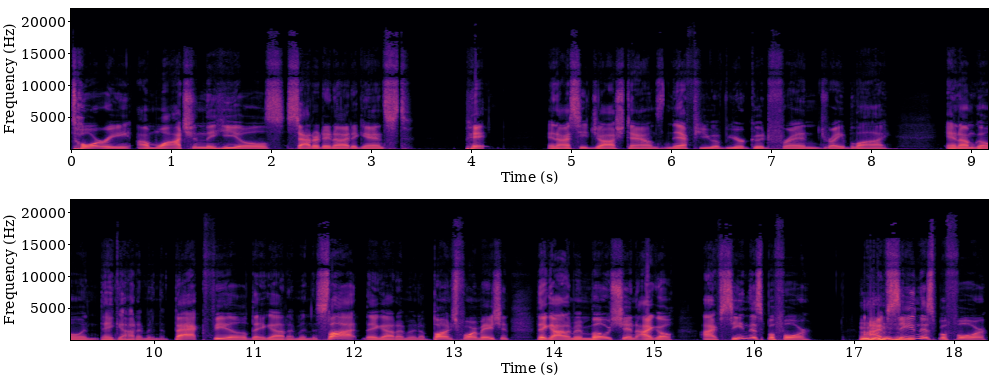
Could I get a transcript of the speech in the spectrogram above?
Torry, I'm watching the Heels Saturday night against Pitt, and I see Josh Downs, nephew of your good friend Dre Bly. And I'm going, they got him in the backfield. They got him in the slot. They got him in a bunch formation. They got him in motion. I go, I've seen this before. I've seen this before,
